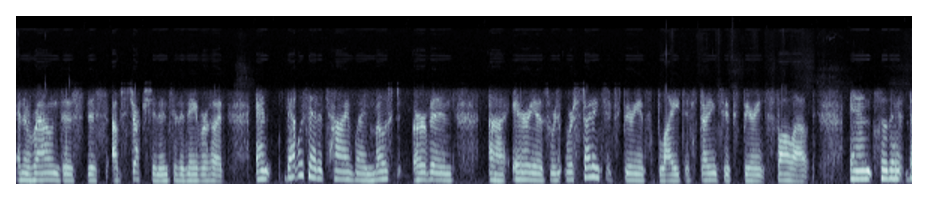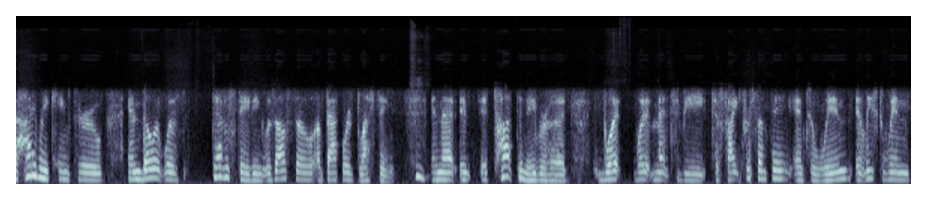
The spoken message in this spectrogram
and around this, this obstruction into the neighborhood. And that was at a time when most urban uh, areas were, were starting to experience blight and starting to experience fallout. And so the, the highway came through, and though it was devastating. It was also a backward blessing, hmm. in that it, it taught the neighborhood what what it meant to be to fight for something and to win, at least win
